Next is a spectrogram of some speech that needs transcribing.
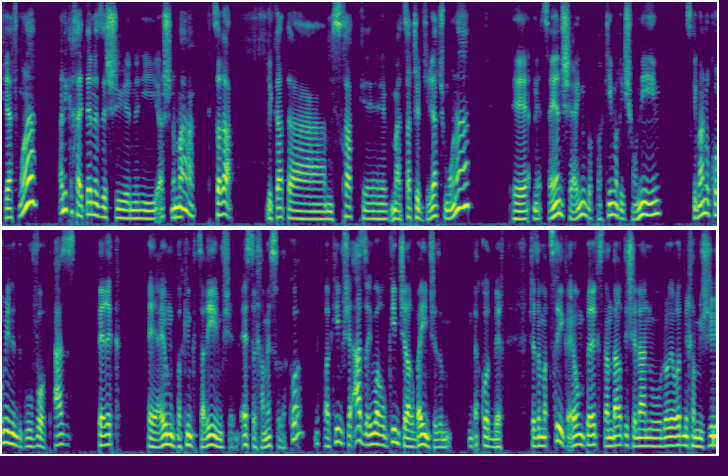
קריית שמונה. אני ככה אתן איזושהי השלמה קצרה לקראת המשחק מהצד של קריית שמונה. אני אציין שהיינו בפרקים הראשונים, אז קיבלנו כל מיני תגובות. אז פרק, היו לנו פרקים קצרים של 10-15 דקות, ופרקים שאז היו ארוכים של 40, שזה דקות בערך, שזה מצחיק, היום פרק סטנדרטי שלנו לא יורד מ-50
